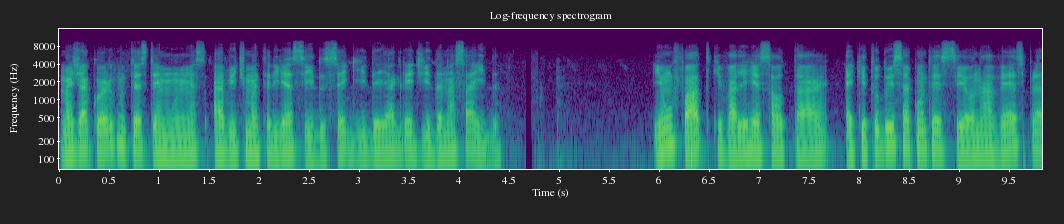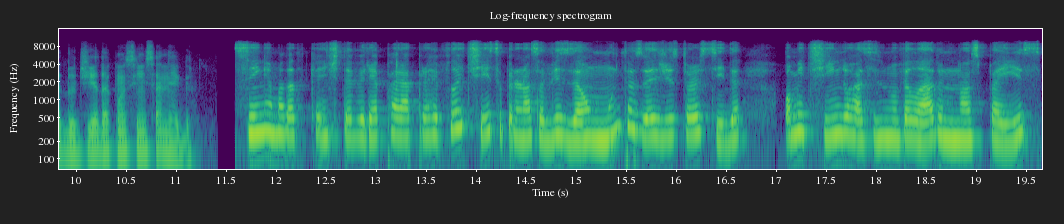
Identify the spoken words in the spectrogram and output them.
Mas, de acordo com testemunhas, a vítima teria sido seguida e agredida na saída. E um fato que vale ressaltar é que tudo isso aconteceu na véspera do Dia da Consciência Negra. Sim, é uma data que a gente deveria parar para refletir sobre a nossa visão, muitas vezes distorcida, omitindo o racismo velado no nosso país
